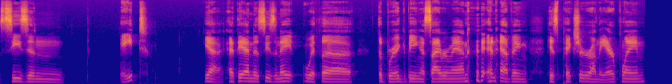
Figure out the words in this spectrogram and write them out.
season eight. Yeah, at the end of season eight with uh the brig being a Cyberman and having his picture on the airplane.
